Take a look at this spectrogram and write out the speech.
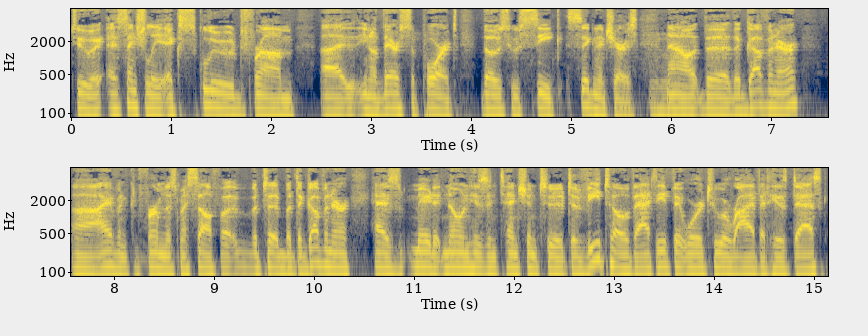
to essentially exclude from, uh, you know, their support those who seek signatures. Now, the the governor. Uh, I haven't confirmed this myself, uh, but uh, but the governor has made it known his intention to to veto that if it were to arrive at his desk.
